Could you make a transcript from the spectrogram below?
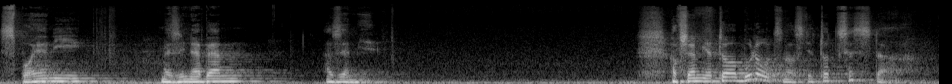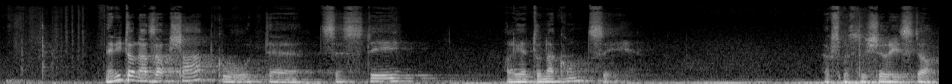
spojený mezi nebem a zemí. Ovšem je to budoucnost, je to cesta. Není to na začátku té cesty, ale je to na konci. Jak jsme slyšeli z, to,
